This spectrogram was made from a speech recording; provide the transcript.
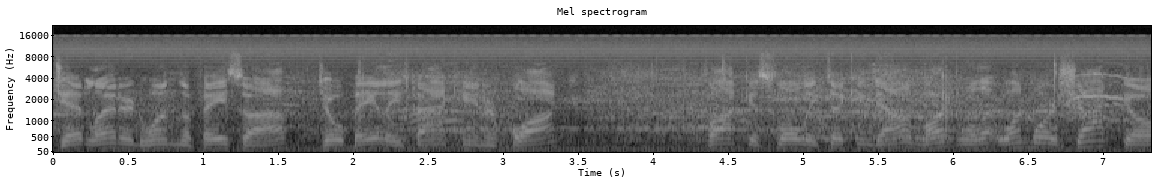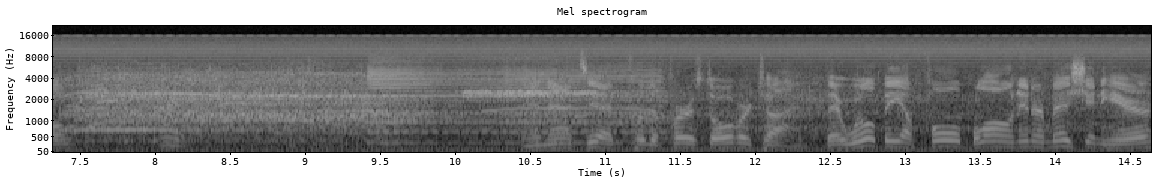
Jed Leonard won the faceoff. Joe Bailey's backhander blocked. Clock is slowly ticking down. Martin will let one more shot go. And that's it for the first overtime. There will be a full-blown intermission here.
